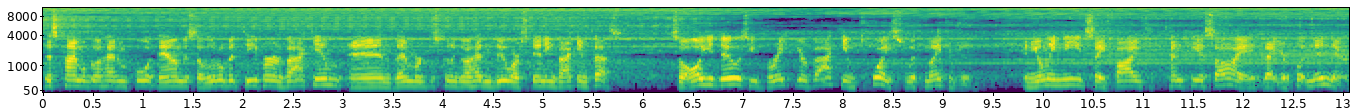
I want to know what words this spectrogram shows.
This time we'll go ahead and pull it down just a little bit deeper in vacuum, and then we're just going to go ahead and do our standing vacuum test. So all you do is you break your vacuum twice with nitrogen and you only need, say, 5, 10 psi that you're putting in there.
